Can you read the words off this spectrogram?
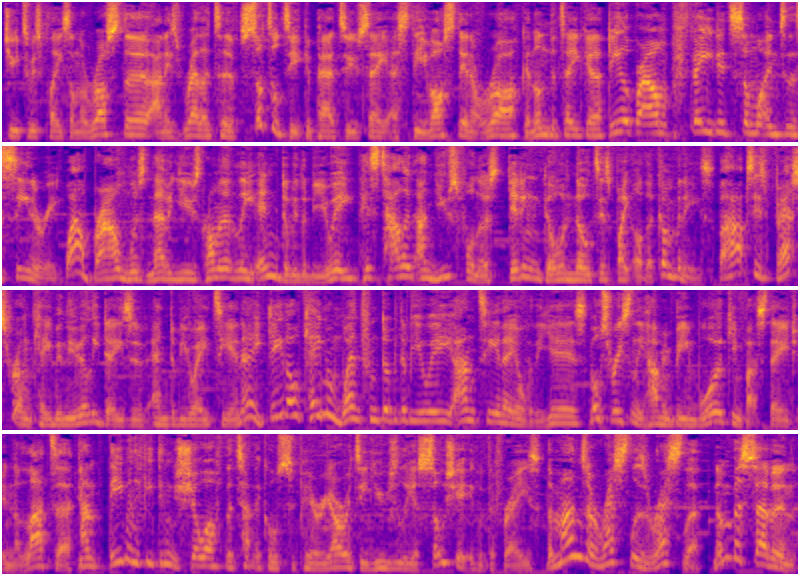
due to his place on the roster and his relative subtlety compared to, say, a Steve Austin, a Rock, an Undertaker. D'Lo Brown faded somewhat into the scenery. While Brown was never used prominently in WWE, his talent and usefulness didn't go unnoticed by other companies. Perhaps his best run came in the early days of NWA TNA. D'Lo came and went from WWE and TNA over the years, most recently having been working backstage in the latter, and even if he didn't show off the technical superiority usually associated with the phrase, the man's a wrestler's wrestler. Number 7,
